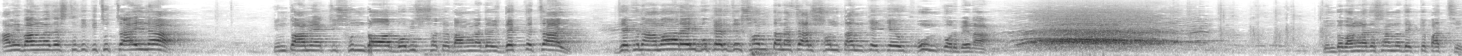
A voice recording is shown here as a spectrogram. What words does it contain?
আমি বাংলাদেশ থেকে কিছু চাই না, কিন্তু আমি একটি সুন্দর ভবিষ্যতে বাংলাদেশ দেখতে চাই, যেখানে আমার এই বুকের যে সন্তান আছে, আর সন্তানকে কেউ খুন করবে না। কিন্তু বাংলাদেশে আমরা দেখতে পাচ্ছি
